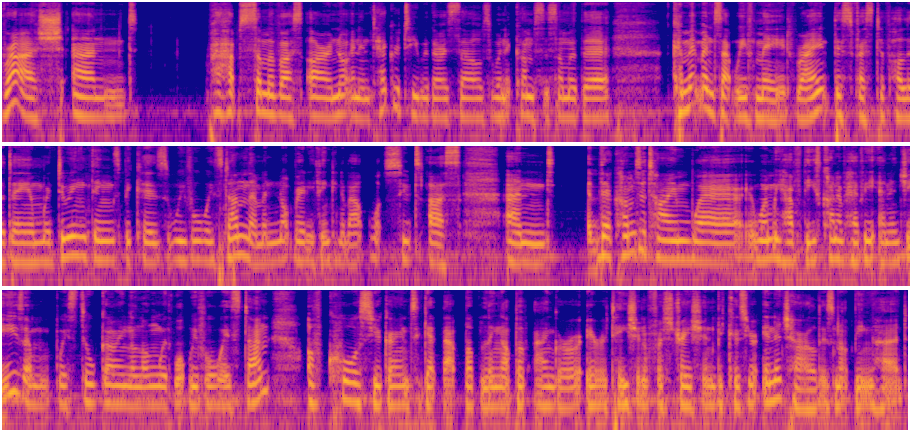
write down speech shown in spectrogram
rush, and perhaps some of us are not in integrity with ourselves when it comes to some of the commitments that we've made, right? This festive holiday, and we're doing things because we've always done them and not really thinking about what suits us. And there comes a time where when we have these kind of heavy energies and we're still going along with what we've always done, of course you're going to get that bubbling up of anger or irritation or frustration because your inner child is not being heard.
